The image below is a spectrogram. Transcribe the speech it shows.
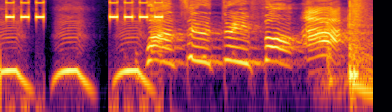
One, two, three, four, ah!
